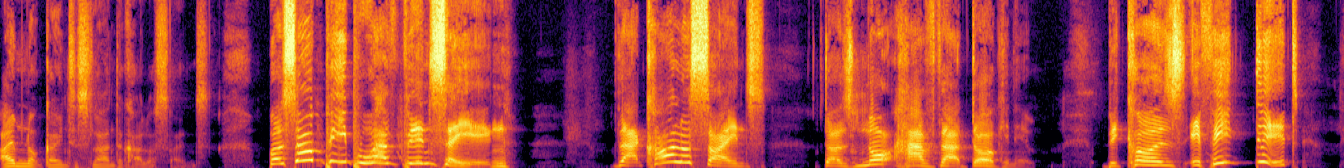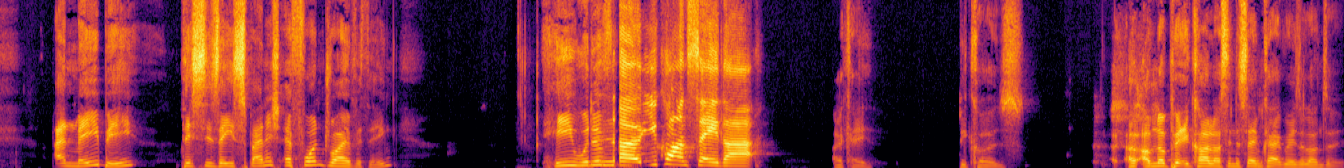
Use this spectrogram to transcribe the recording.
I'm not going to slander Carlos Sainz, but some people have been saying that Carlos Sainz does not have that dog in him, because if he did, and maybe this is a Spanish F1 driver thing, he would have No, you can't say that. Okay, because I, I'm not putting Carlos in the same category as Alonso.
